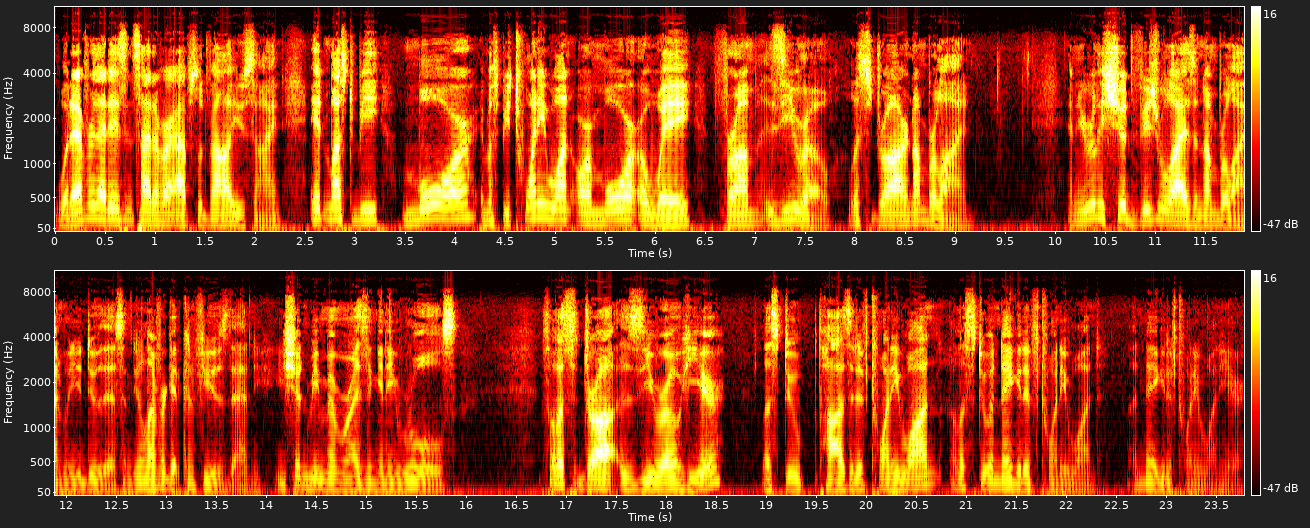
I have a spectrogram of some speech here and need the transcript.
whatever that is inside of our absolute value sign, it must be more, it must be 21 or more away from 0. Let's draw our number line. And you really should visualize a number line when you do this, and you'll never get confused then. You shouldn't be memorizing any rules. So let's draw 0 here. Let's do positive 21. Let's do a negative 21 a negative 21 here.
